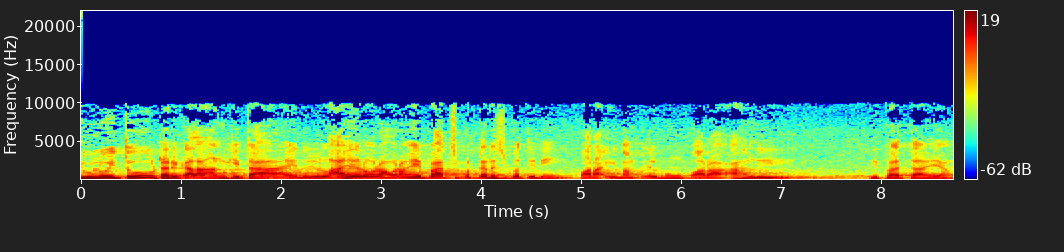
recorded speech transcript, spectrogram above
Dulu itu dari kalangan kita ini lahir orang-orang hebat seperti yang disebut ini para imam ilmu, para ahli ibadah yang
